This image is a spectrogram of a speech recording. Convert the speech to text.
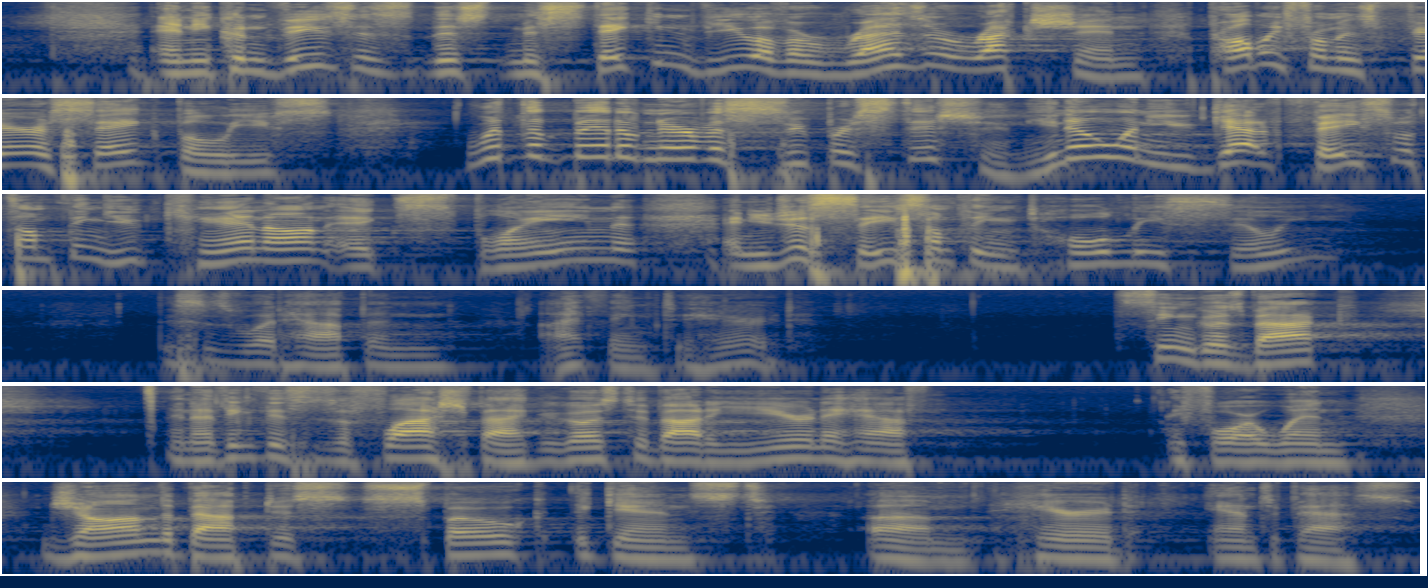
And he conveys this mistaken view of a resurrection, probably from his Pharisaic beliefs, with a bit of nervous superstition. You know, when you get faced with something you cannot explain and you just say something totally silly? This is what happened, I think, to Herod. The scene goes back, and I think this is a flashback. It goes to about a year and a half before when John the Baptist spoke against um, Herod Antipas.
